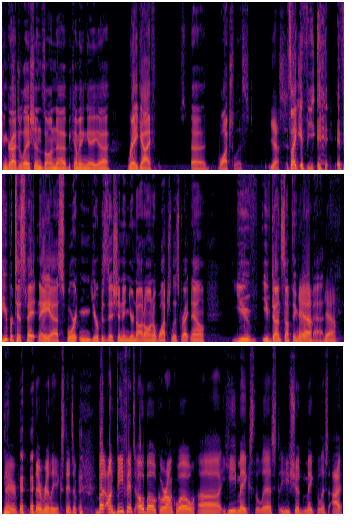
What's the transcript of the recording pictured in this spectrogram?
congratulations on uh, becoming a uh, Ray Guy uh, watch list. Yes. It's like if you if you participate in a uh, sport in your position and you're not on a watch list right now, you've you've done something yeah, really bad. Yeah, they're they're really extensive. But on defense, Obo Okoronkwo, uh, he makes the list. He should make the list. I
